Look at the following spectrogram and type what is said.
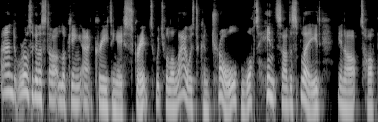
and we're also going to start looking at creating a script which will allow us to control what hints are displayed in our top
